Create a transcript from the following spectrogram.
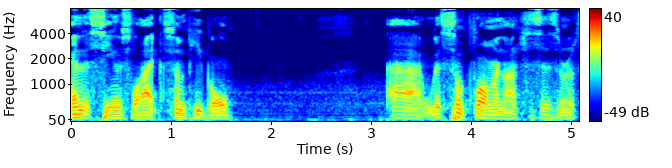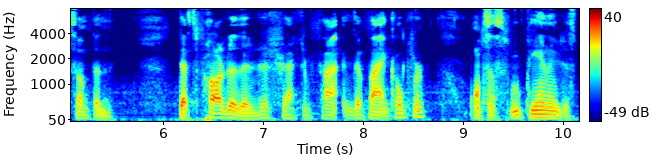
And it seems like some people uh, with some form of narcissism or something that's part of the distracted defiant culture wants to swoop in and just,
